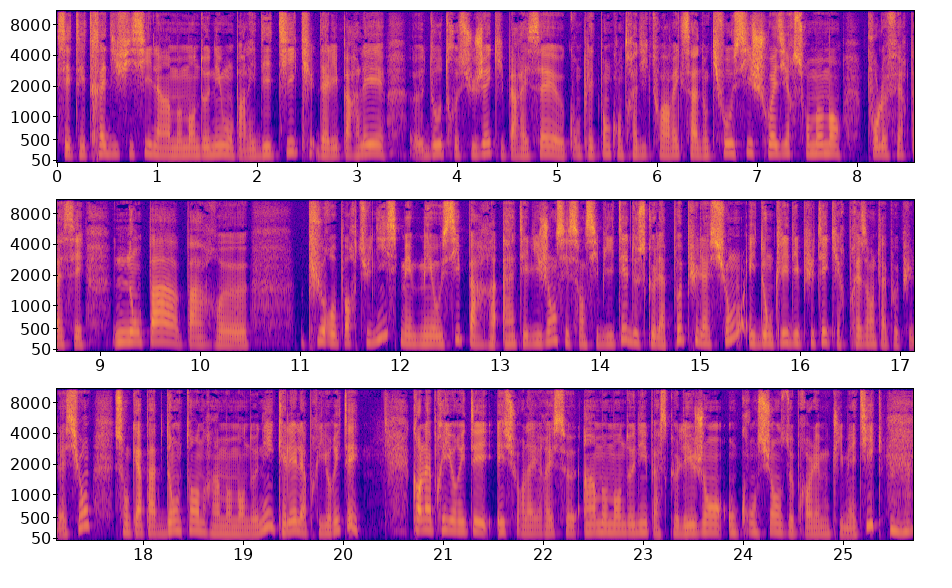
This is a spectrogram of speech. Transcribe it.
c'était très difficile à un moment donné où on parlait d'éthique, d'aller parler euh, d'autres sujets qui paraissaient euh, complètement contradictoires avec ça. Donc il faut aussi choisir son moment pour le faire passer, non pas par... Euh, pur opportunisme, mais, aussi par intelligence et sensibilité de ce que la population, et donc les députés qui représentent la population, sont capables d'entendre à un moment donné quelle est la priorité. Quand la priorité est sur la RSE à un moment donné parce que les gens ont conscience de problèmes climatiques, mhm.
